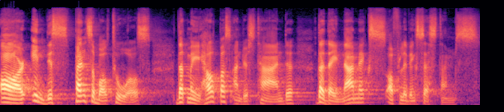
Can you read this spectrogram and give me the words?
are indispensable tools that may help us understand the dynamics of living systems.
